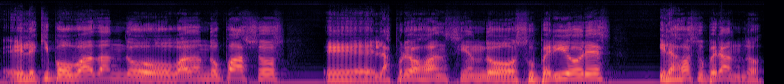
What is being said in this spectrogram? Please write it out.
el equipo va dando, va dando pasos, eh, las pruebas van siendo superiores y las va superando.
